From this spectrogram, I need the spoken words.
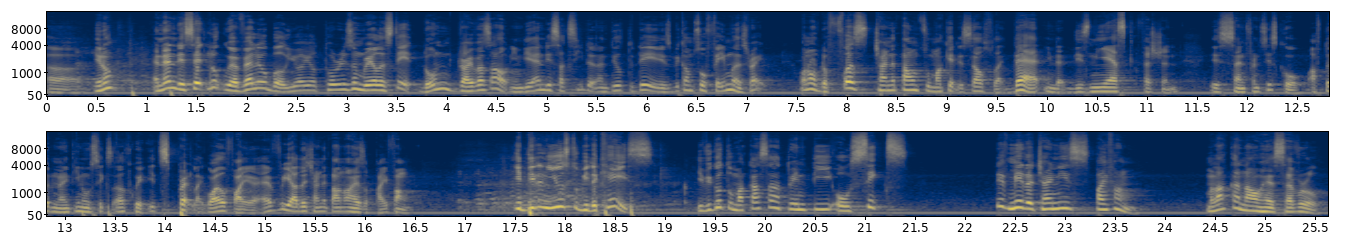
uh, you know. And then they said, look, we are valuable. You are your tourism real estate. Don't drive us out. In the end, they succeeded until today. It's become so famous, right? One of the first Chinatowns to market itself like that, in that Disney-esque fashion, is San Francisco. After the 1906 earthquake, it spread like wildfire. Every other Chinatown now has a paifang. It didn't used to be the case. If you go to Makassar 2006, they've made a Chinese paifang. Malacca now has several.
